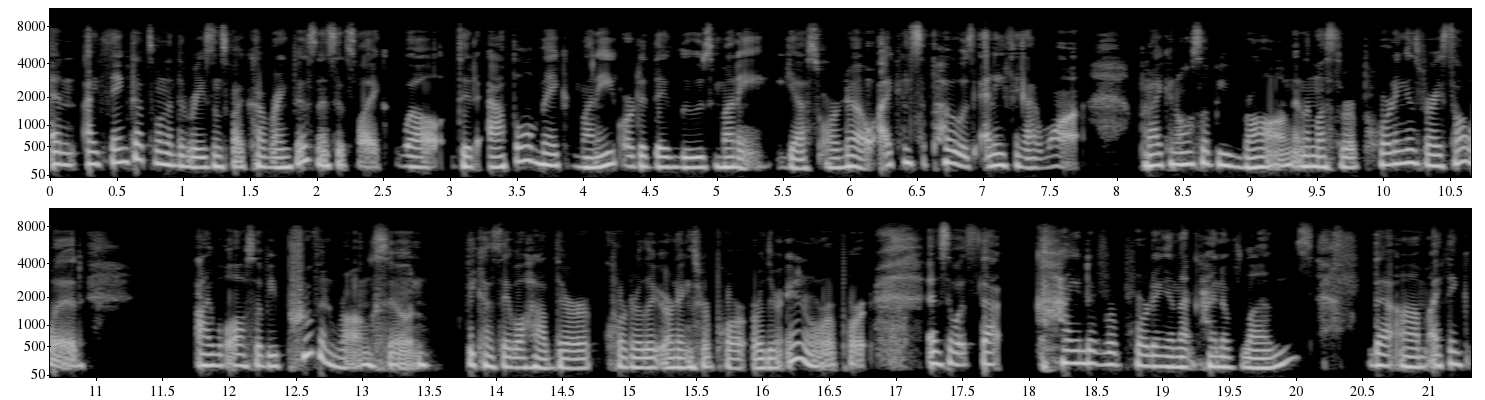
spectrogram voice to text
And I think that's one of the reasons why covering business, it's like, well, did Apple make money or did they lose money? Yes or no. I can suppose anything I want, but I can also be wrong. And unless the reporting is very solid, I will also be proven wrong soon because they will have their quarterly earnings report or their annual report. And so it's that kind of reporting and that kind of lens that um, I think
